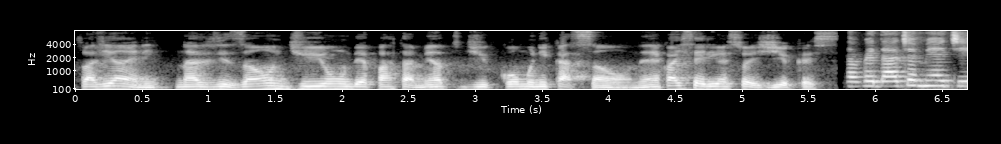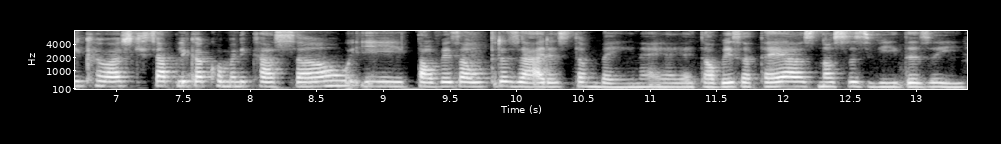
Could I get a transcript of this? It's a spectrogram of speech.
Flaviane, na visão de um departamento de comunicação, né, quais seriam as suas dicas? Na verdade, a minha dica eu acho que se aplica à comunicação e talvez a outras áreas também, né? E talvez até as nossas vidas aí.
